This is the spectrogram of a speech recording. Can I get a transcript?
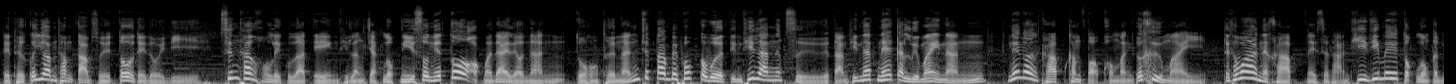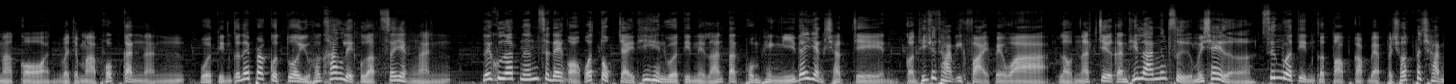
แต่เธอก็ยอมทำตามโซเนโตแต่โดยดี ซึ่งทางของเลกูลัสเองที่หลังจากหลบหนีโซเนโตออกมาได้แล้วนั้น ตัวของเธอนั้นจะตามไปพบกับเวอร์ตินที่ร้านหนังสือตามที่นัดแนะกันหรือไม่นั้น แน่นอนครับคำตอบของมันก็คือไม่ แต่ถ้าว่านะครับในสถานที่ที่ไม่ได้ตกลงกันมาก่อน ว่าจะมาพบกันนั้นเวอร์ตินก็ได้ปรากฏตัวอยู่ข้างๆเลกูลัสซะอย่างนั้น เลกูลัสนั้นแสดงออกว่าตกใจที่เห็นเวอร์ตินในร้านตัดผมแห่งนี้ได้อย่างชัดเจน ก่อนที่จะถามอีกฝ่ายไปว่า เรานัดเจอกันที่ร้านหนังสือไม่ใช่เหรอ ซึ่งเวอร์ตินก็ตอบกลับแบบประชดประชัน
